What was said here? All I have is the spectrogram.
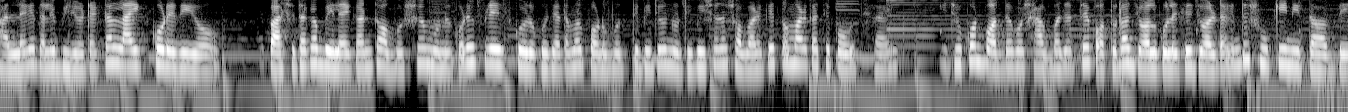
ভালো লাগে, তাহলে ভিডিওটা একটা লাইক করে দিও। পাশে থাকা বেল আইকনটা অবশ্যই মনে করে প্রেস করে রাখো, যাতে আমার পরবর্তী ভিডিও নোটিফিকেশনে সবার আগে তোমার কাছে পৌঁছায়। কিছুক্ষণ পর দেখো শাক থেকে কতটা জল গলেছে জলটা কিন্তু শুকিয়ে নিতে হবে।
